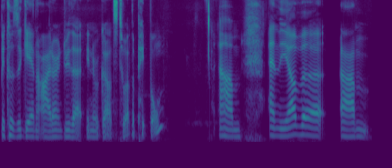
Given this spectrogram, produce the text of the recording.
Because again, I don't do that in regards to other people. Um, and the other um,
